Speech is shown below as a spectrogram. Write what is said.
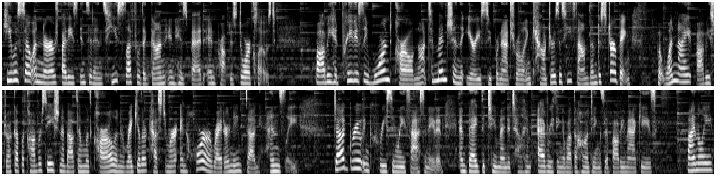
He was so unnerved by these incidents, he slept with a gun in his bed and propped his door closed. Bobby had previously warned Carl not to mention the eerie supernatural encounters as he found them disturbing. But one night, Bobby struck up a conversation about them with Carl and a regular customer and horror writer named Doug Hensley. Doug grew increasingly fascinated and begged the two men to tell him everything about the hauntings at Bobby Mackey's. Finally,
